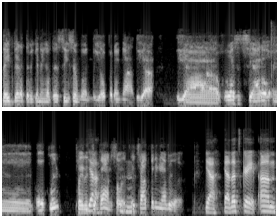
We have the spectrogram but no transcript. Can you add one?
they did at the beginning of this season when the opening uh, the uh, the uh, who was it Seattle and Oakland played in Yeah. Japan. So Mhm. it, it's happening everywhere. Yeah, yeah, that's great. Um,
